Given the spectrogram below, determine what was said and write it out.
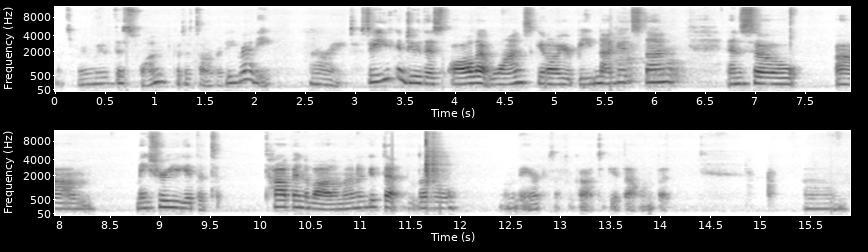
let's remove this one because it's already ready. All right, so you can do this all at once, get all your bead nuggets done. And so um, make sure you get the top and the bottom. I'm to get that little one there because I forgot to get that one, but um,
